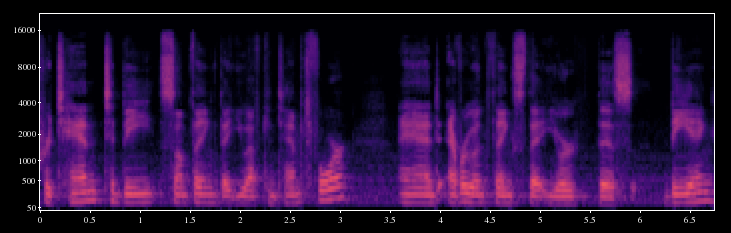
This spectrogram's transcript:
pretend to be something that you have contempt for, and everyone thinks that you're this being.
